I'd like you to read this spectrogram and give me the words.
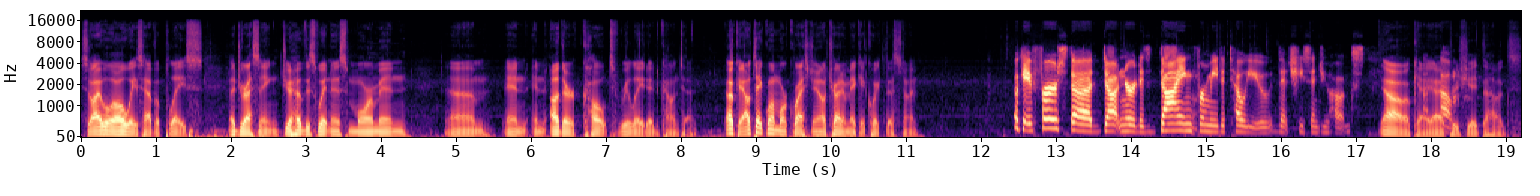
So I will always have a place addressing Jehovah's Witness, Mormon, um, and and other cult related content. Okay, I'll take one more question. I'll try to make it quick this time. Okay, first, uh, Dot Nerd is dying for me to tell you that she sends you hugs. Oh, okay. I um, appreciate the hugs.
